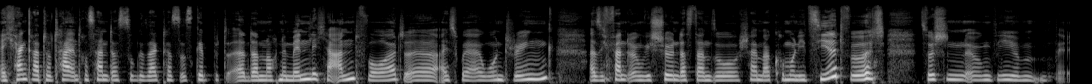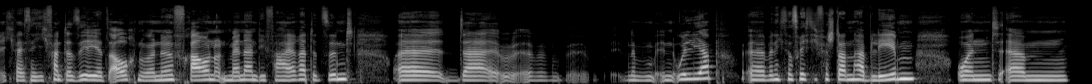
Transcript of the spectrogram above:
Ich fand gerade total interessant, dass du gesagt hast, es gibt äh, dann noch eine männliche Antwort, äh, I swear I won't drink. Also ich fand irgendwie schön, dass dann so scheinbar kommuniziert wird zwischen irgendwie, ich weiß nicht, ich fantasiere jetzt auch nur, ne, Frauen und Männern, die verheiratet sind, äh, da äh, in Uljab, äh, wenn ich das richtig verstanden habe, leben und ähm,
